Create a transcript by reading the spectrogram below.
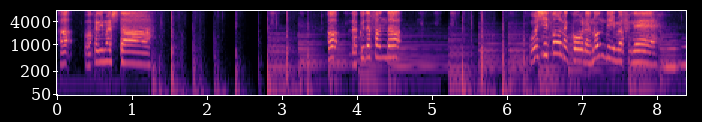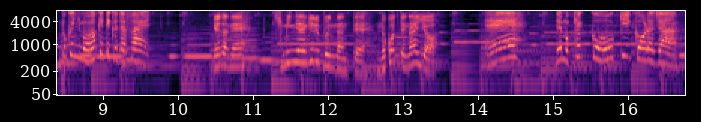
あわかりました。あラクダさんだ。美味しそうなコーラ飲んでいますね。僕にも分けてください。やだね。君にあげる分なんて残ってないよ。えー、でも結構大きいコーラじゃん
